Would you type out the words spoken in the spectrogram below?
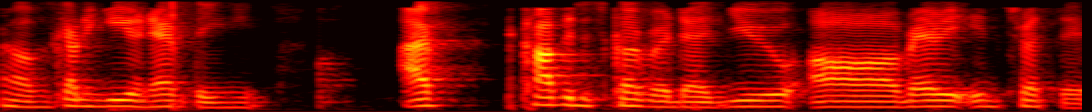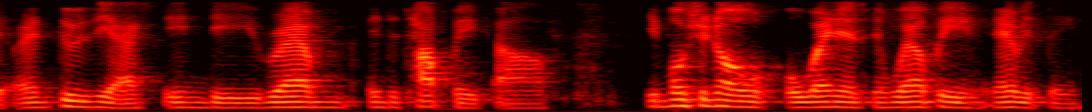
um, scouting gear and everything, I've come to discover that you are very interested or enthusiastic in the realm, in the topic of emotional awareness and well-being and everything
